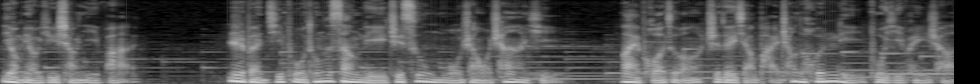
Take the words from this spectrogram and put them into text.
又没有遇上意外。日本极普通的丧礼之肃穆让我诧异，外婆则只对讲排场的婚礼不以为然，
